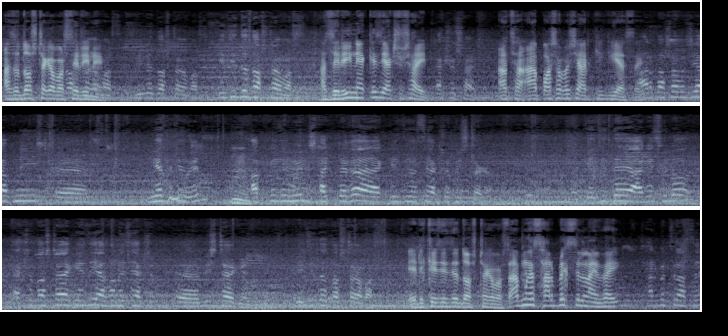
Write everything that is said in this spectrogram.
আচ্ছা দশ টাকা বাড়ছে ঋণে? ঋণে দশ টাকা বাড়ছে কেজিতে দশ টাকা বাড়ছে। আচ্ছা ঋণ এক কেজি একশো ষাট? একশো ষাট। আচ্ছা আর পাশাপাশি আর কি কি আছে? আর পাশাপাশি আপনি ইয়েতে আপনি হাফ কেজি হুইল ষাট টাকা আর এক কেজি হচ্ছে একশো বিশ টাকা। কেজিতে আগে ছিল একশো দশ টাকা কেজি এখন হচ্ছে একশো বিশ টাকা কেজি। কেজিতে দশ টাকা বাড়ছে। এটা কেজিতে দশ টাকা বাড়ছে। আপনার সার্ফ এক্সেল নাই ভাই? সার্ফেক্সেল আছে।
